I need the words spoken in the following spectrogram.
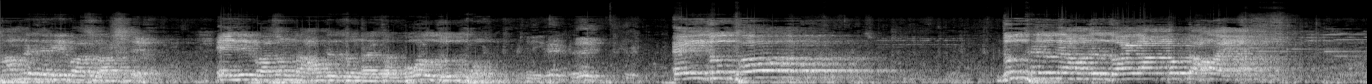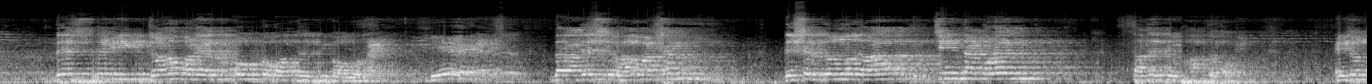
সামনে যে নির্বাচন আসছে এই নির্বাচনটা আমাদের জন্য একটা বড় যুদ্ধ। এই যুদ্ধ, যুদ্ধে যদি আমাদের জয়লাভ করতে হয়, দেশপ্রেমিক জনগণের ঐক্যবদ্ধের বিকল্প নাই। যারা দেশকে ভালোবাসেন, দেশের জন্য যারা চিন্তা করেন, তাদেরকে ভাবতে হবে। এই জন্য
